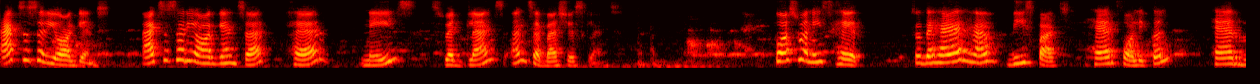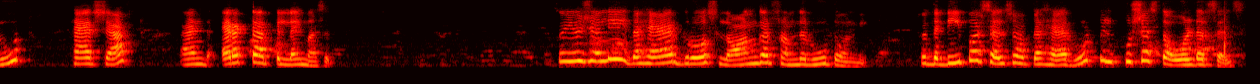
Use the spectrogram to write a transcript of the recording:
accessory organs. Accessory organs are hair, nails, sweat glands, and sebaceous glands. First one is hair. So the hair have these parts, hair follicle, hair root, hair shaft, and erector pili muscle. So usually the hair grows longer from the root only. So the deeper cells of the hair root will push us the older cells.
